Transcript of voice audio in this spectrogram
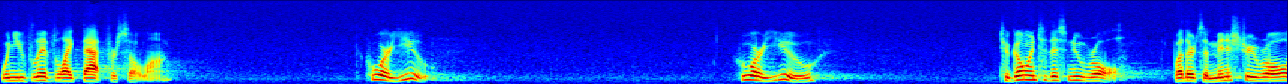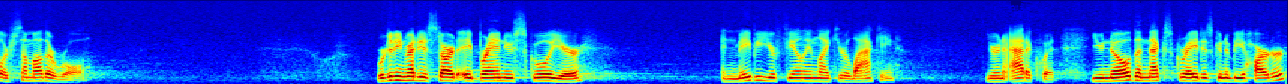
when you've lived like that for so long? Who are you? Who are you to go into this new role, whether it's a ministry role or some other role? We're getting ready to start a brand new school year, and maybe you're feeling like you're lacking. You're inadequate. You know the next grade is going to be harder.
